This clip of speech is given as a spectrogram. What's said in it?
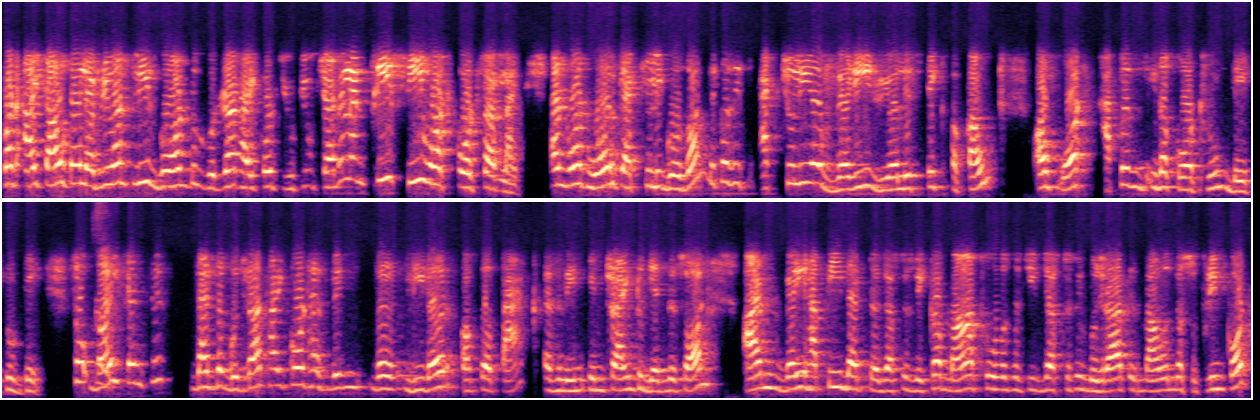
But I now tell everyone, please go on to Gujarat High Court's YouTube channel and please see what courts are like and what work actually goes on because it's actually a very realistic account of what happens in a courtroom day to day. So my sense is that the Gujarat High Court has been the leader of the pack as in, in trying to get this on. I'm very happy that Justice Vikram Nath, who was the Chief Justice in Gujarat, is now in the Supreme Court.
